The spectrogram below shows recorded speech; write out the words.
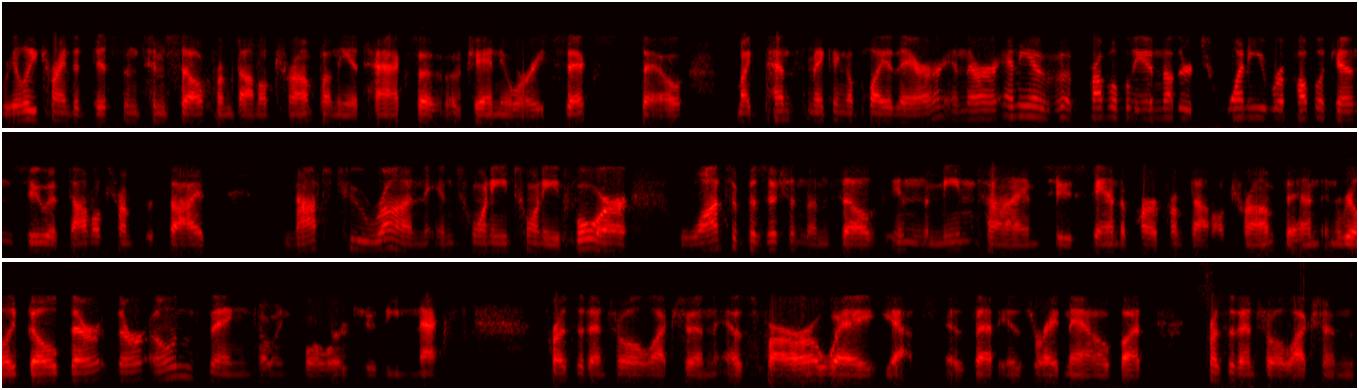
really trying to distance himself from Donald Trump on the attacks of, of January 6th. So Mike Pence making a play there. And there are any of uh, probably another 20 Republicans who, if Donald Trump decides not to run in 2024 want to position themselves in the meantime to stand apart from Donald Trump and, and really build their, their own thing going forward to the next presidential election as far away, yes, as that is right now, but presidential elections,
